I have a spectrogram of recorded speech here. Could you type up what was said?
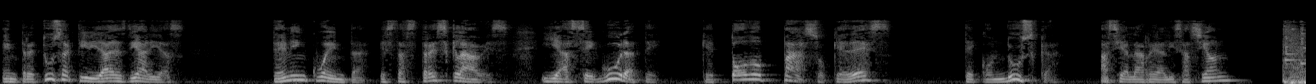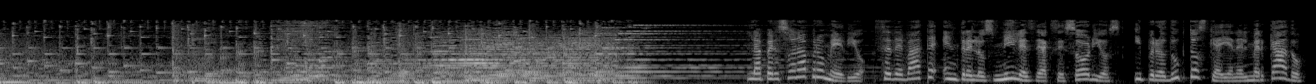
entre tus actividades diarias, ten en cuenta estas tres claves y asegúrate que todo paso que des te conduzca hacia la realización La persona promedio se debate entre los miles de accesorios y productos que hay en el mercado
